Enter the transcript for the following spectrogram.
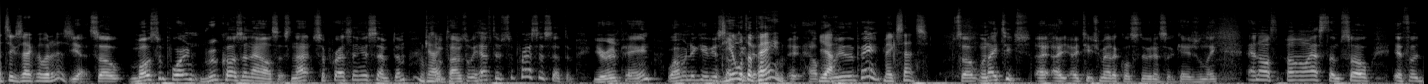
That's exactly what it is. Yeah. So most important, root cause analysis, not suppressing a symptom. Okay. Sometimes we have to suppress a symptom. You're in pain. Well, I'm going to give you Deal with the pain. helps yeah. relieve the pain. Makes sense. So when I teach, I, I- I teach medical students occasionally, and I'll, I'll ask them. So if a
